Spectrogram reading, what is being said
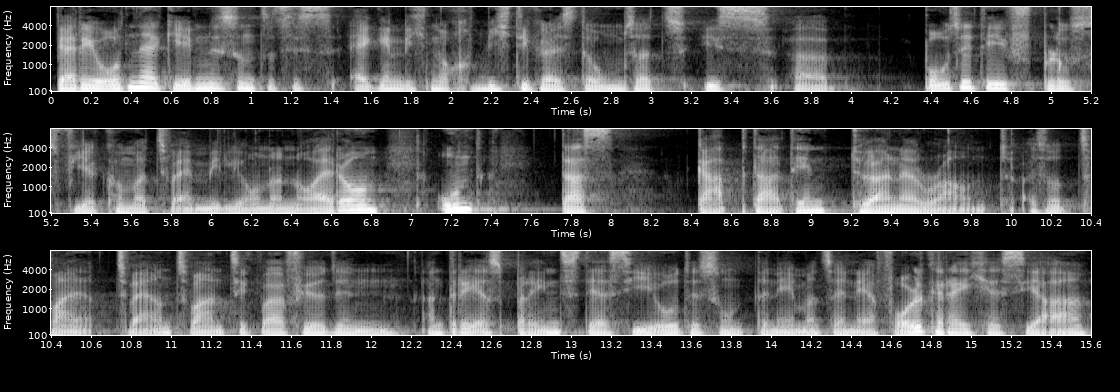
Periodenergebnis, und das ist eigentlich noch wichtiger als der Umsatz, ist äh, positiv, plus 4,2 Millionen Euro. Und das gab da den Turnaround. Also 2022 war für den Andreas Brenz, der CEO des Unternehmens, ein erfolgreiches Jahr.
